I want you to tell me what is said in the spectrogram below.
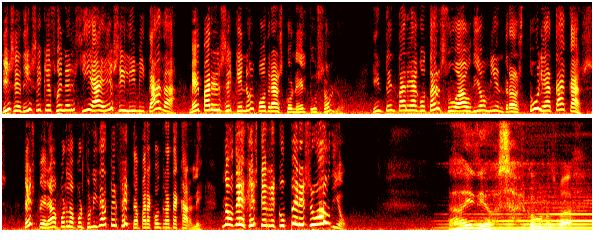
y se dice que su energía es ilimitada. Me parece que no podrás con él tú solo. Intentaré agotar su audio mientras tú le atacas. Espera por la oportunidad perfecta para contraatacarle. No dejes que recupere su audio. Ay Dios, a ver cómo nos va.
